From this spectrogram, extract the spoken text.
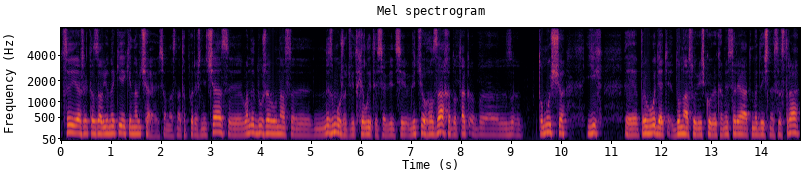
Це я ж казав, юнаки, які навчаються у нас на теперішній час. е, Вони дуже у нас е, не зможуть відхилитися від, ці, від цього заходу, так, е, тому що їх приводять до нас у військовий комісаріат медична сестра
